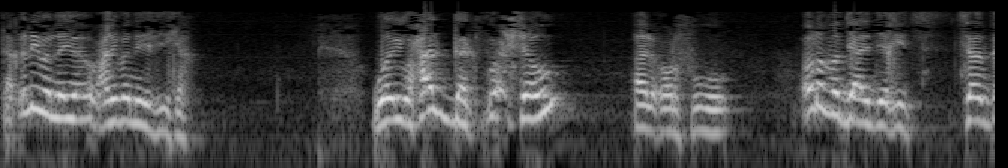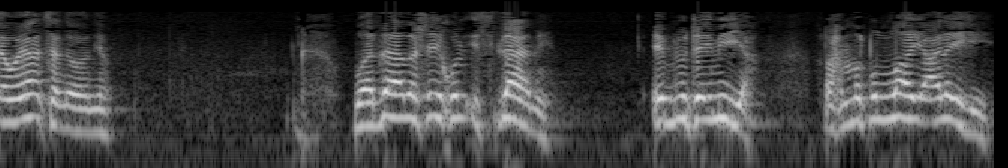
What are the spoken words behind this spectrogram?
تقريبا لا حنيفة نيزيك ويحدد فحشه العرف. عرف يعني ديخيت سندويات سندوانيا وذهب شيخ الإسلام ابن تيمية رحمة الله عليه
